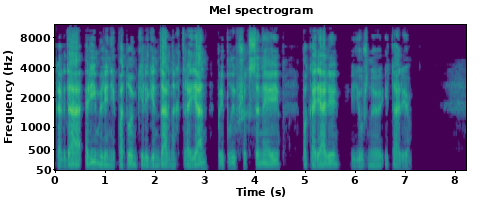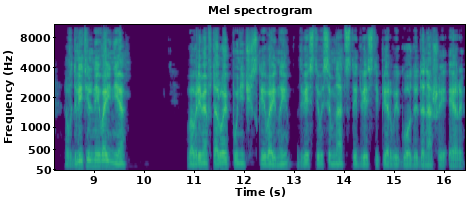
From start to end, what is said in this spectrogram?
когда римляне, потомки легендарных троян, приплывших с Энеи, покоряли Южную Италию. В длительной войне, во время Второй Пунической войны 218-201 годы до нашей эры,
